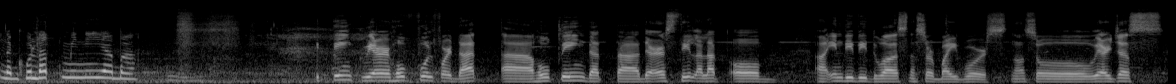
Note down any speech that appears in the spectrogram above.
Naghulat mi niya ba? I think we are hopeful for that, uh, hoping that uh, there are still a lot of uh, individuals na survivors. No? So we are just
